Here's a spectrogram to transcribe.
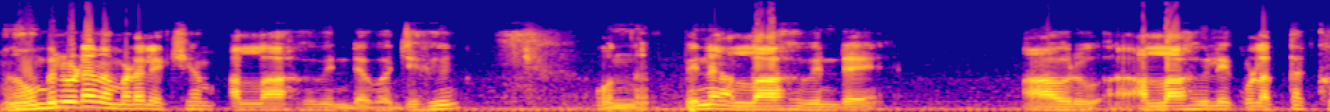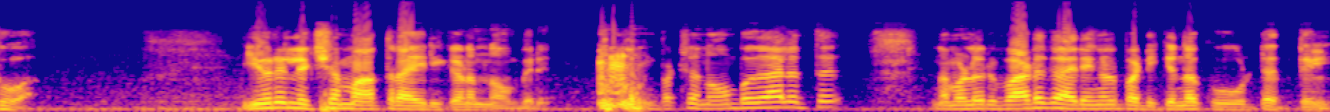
നോമ്പിലൂടെ നമ്മുടെ ലക്ഷ്യം അള്ളാഹുവിന്റെ വജുഹ് ഒന്ന്. പിന്നെ അള്ളാഹുവിന്റെ ആ ഒരു അള്ളാഹുവിലേക്കുള്ള തക്കുവ ഈ ഒരു ലക്ഷ്യം മാത്രമായിരിക്കണം നോമ്പിന്. പക്ഷെ നോമ്പ് കാലത്ത് നമ്മൾ ഒരുപാട് കാര്യങ്ങൾ പഠിക്കുന്ന കൂട്ടത്തിൽ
